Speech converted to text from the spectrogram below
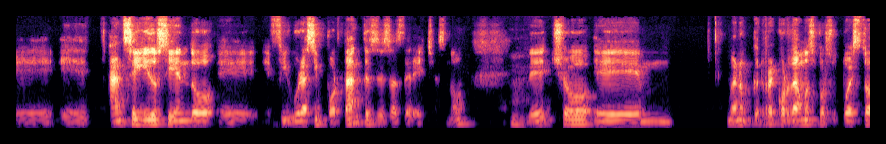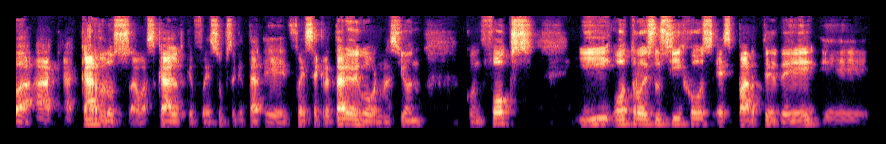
Eh, eh, han seguido siendo eh, figuras importantes de esas derechas, ¿no? De hecho, bueno, recordamos por supuesto a, Carlos Abascal, que fue, fue secretario de Gobernación con Fox, y otro de sus hijos es parte de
